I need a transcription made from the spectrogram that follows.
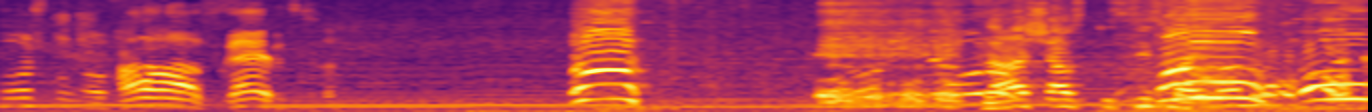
Vorsprung auf Ah, fremd. Ah! Na, schaffst du es diesmal? Oh,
